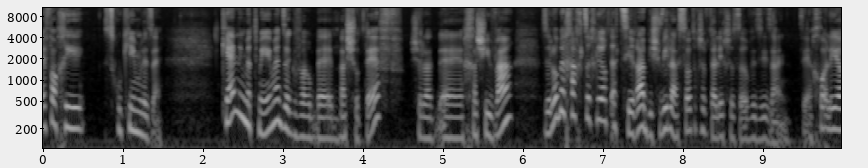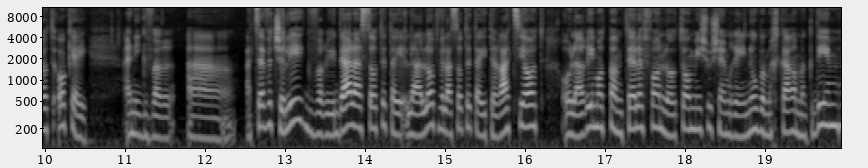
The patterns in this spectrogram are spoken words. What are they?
איפה הכי זקוקים לזה. כן, אם מטמיעים את זה כבר בשוטף של החשיבה, זה לא בהכרח צריך להיות עצירה בשביל לעשות עכשיו תהליך של service design. זה יכול להיות, אוקיי, אני כבר, uh, הצוות שלי כבר ידע לעשות את ה... לעלות ולעשות את האיטרציות, או להרים עוד פעם טלפון לאותו מישהו שהם ראיינו במחקר המקדים,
